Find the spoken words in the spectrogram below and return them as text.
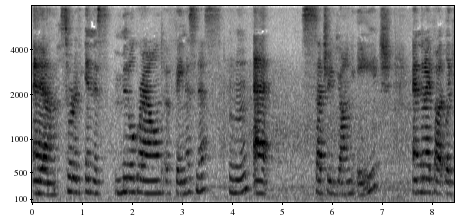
and Yeah. sort of in this middle ground of famousness Mm-hmm. at such a young age. And then I thought, like,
